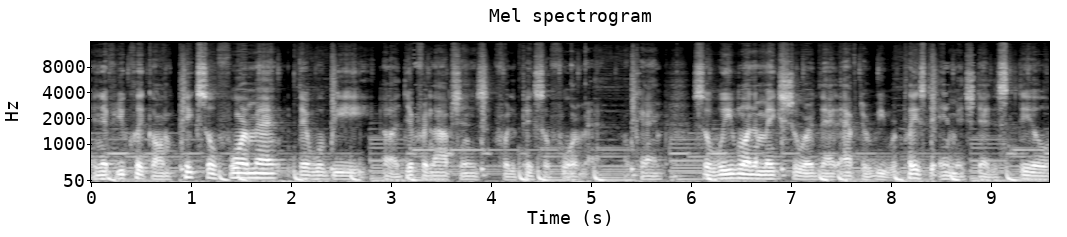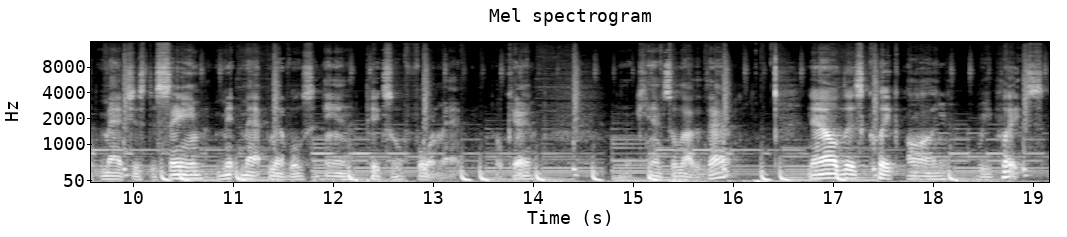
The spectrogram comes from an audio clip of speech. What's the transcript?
And if you click on pixel format there will be uh, different options for the pixel format okay? So we want to make sure that after we replace the image that it still matches the same MIP map levels and pixel format okay? Cancel out of that. Now let's click on replace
